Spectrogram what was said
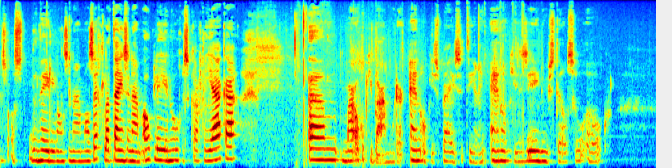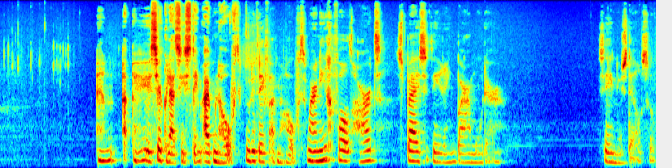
Zoals de Nederlandse naam al zegt. Latijnse naam ook Leonoris cardiaca. Um, maar ook op je baarmoeder. En op je spijsvertering. En op je zenuwstelsel ook. En uh, je circulatiesysteem uit mijn hoofd. Ik doe dit even uit mijn hoofd. Maar in ieder geval het hart, spijsvertering, baarmoeder, zenuwstelsel.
